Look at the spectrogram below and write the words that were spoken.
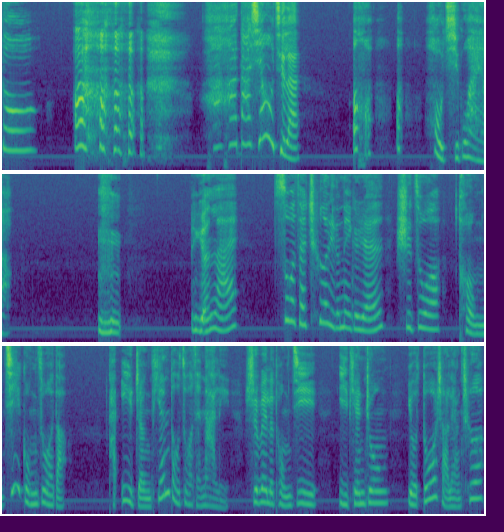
都啊哈哈哈哈哈大笑起来。啊，好啊，好奇怪呀！嗯，原来坐在车里的那个人是做统计工作的，他一整天都坐在那里，是为了统计一天中有多少辆车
